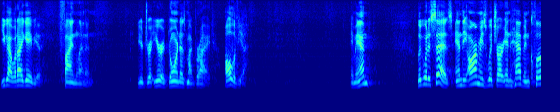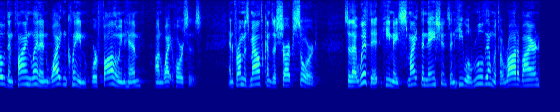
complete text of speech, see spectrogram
You got what I gave you fine linen. You're, you're adorned as my bride. All of you. Amen? Look what it says. And the armies which are in heaven, clothed in fine linen, white and clean, were following him on white horses. And from his mouth comes a sharp sword, so that with it he may smite the nations, and he will rule them with a rod of iron,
